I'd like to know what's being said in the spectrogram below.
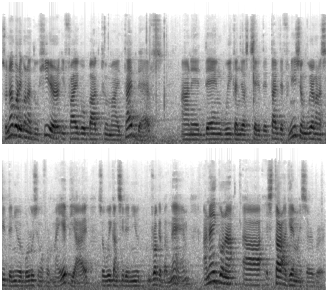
So now what I'm gonna do here, if I go back to my type defs, and uh, then we can just check the type definition. We are gonna see the new evolution of my API, so we can see the new Rocketbat name, and I'm gonna uh, start again my server.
